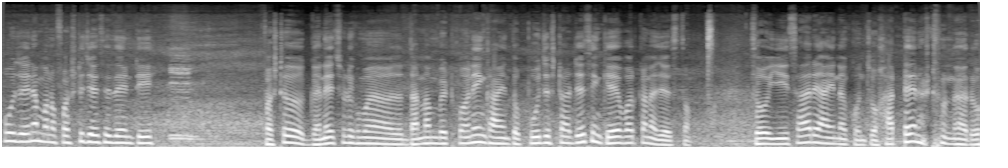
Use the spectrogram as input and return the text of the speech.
పూజ అయినా మనం ఫస్ట్ చేసేది ఏంటి? ఫస్ట్ గణేశుడికి దండం పెట్టుకొని ఇంకా ఆయనతో పూజ స్టార్ట్ చేసి ఇంకే వర్క్ అయినా చేస్తాం. సో ఈసారి ఆయన కొంచెం హర్ట్ అయినట్టున్నారు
